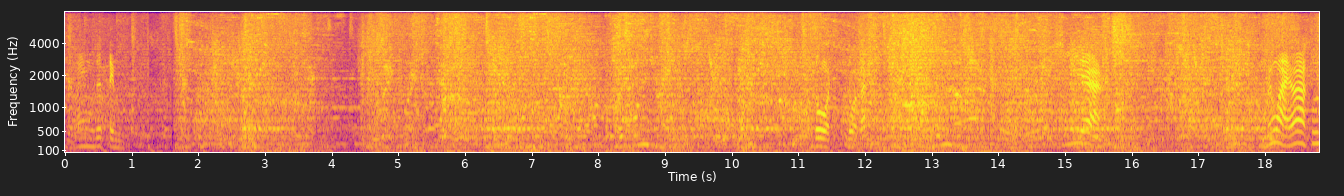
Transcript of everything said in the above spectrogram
เดี๋ยวแม่งเลือดเต็ม โดด โดดแล้วเชี่ยผมไม่ไหวว่ะคุณ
